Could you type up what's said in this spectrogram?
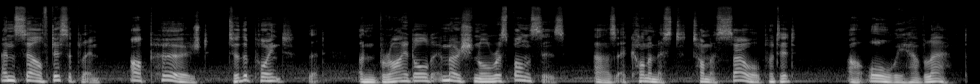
and self discipline are purged to the point that unbridled emotional responses, as economist Thomas Sowell put it, are all we have left.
